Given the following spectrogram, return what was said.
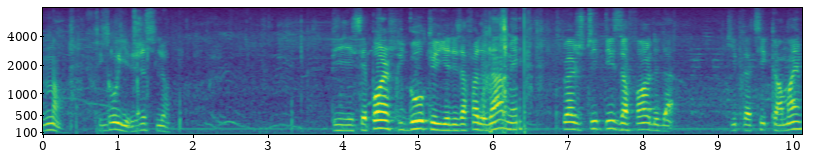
Non. Le frigo, il est juste là. Puis c'est pas un frigo qu'il y a des affaires dedans, mais tu peux ajouter tes affaires dedans. Qui est pratique quand même.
